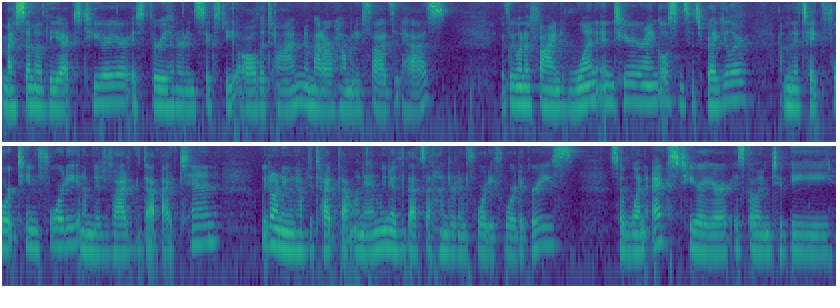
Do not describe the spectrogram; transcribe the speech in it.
my sum of the exterior is 360 all the time, no matter how many sides it has. If we want to find one interior angle, since it's regular, I'm going to take 1440 and I'm going to divide that by 10. We don't even have to type that one in. We know that that's 144 degrees. So one exterior is going to be,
